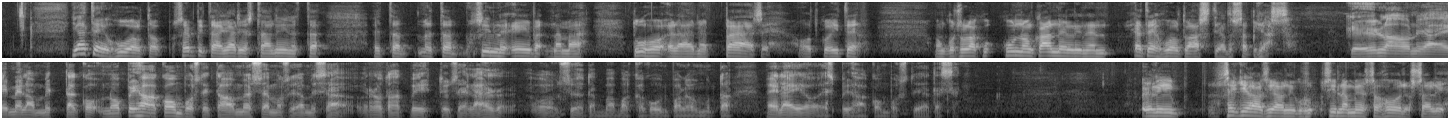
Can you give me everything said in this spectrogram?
jätehuolto, se pitää järjestää niin, että, että, että sinne eivät nämä tuhoeläimet pääse. Oletko itse, onko sulla kunnon kannellinen jätehuoltoastia tuossa pihassa? Kyllä on ja ei meillä ole mitään. No pihakompostit on myös semmoisia, missä rotat viihtyy. Siellä on syötävää vaikka kuin paljon, mutta meillä ei ole edes pihakompostia tässä. Eli sekin asia on niin kuin siinä mielessä hoidossa, eli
